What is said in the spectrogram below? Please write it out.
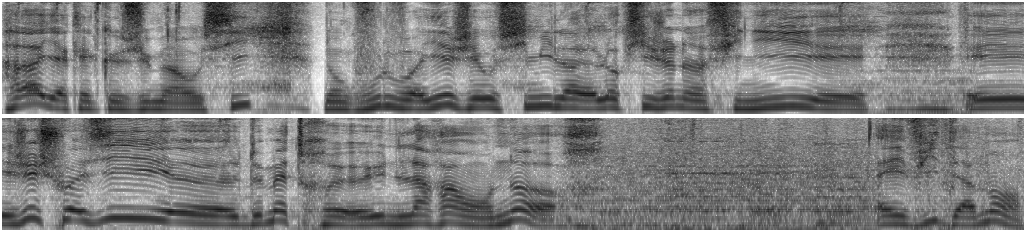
Ah, il y a quelques humains aussi. Donc vous le voyez, j'ai aussi mis l'oxygène infini et, j'ai choisi euh, de mettre une Lara en or. Évidemment,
